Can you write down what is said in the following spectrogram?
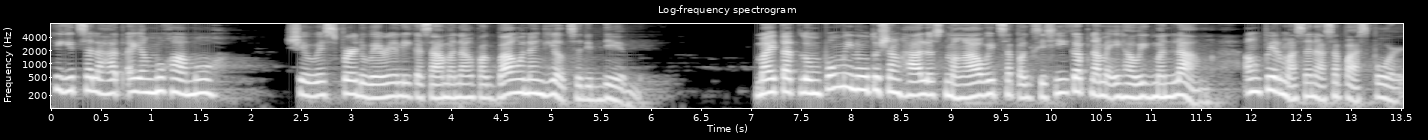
Higit sa lahat ay ang mukha mo. She whispered wearily kasama ng pagbangon ng guilt sa dibdib. May tatlumpong minuto siyang halos mangawit sa pagsisikap na maihawig man lang ang pirma sa nasa passport.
